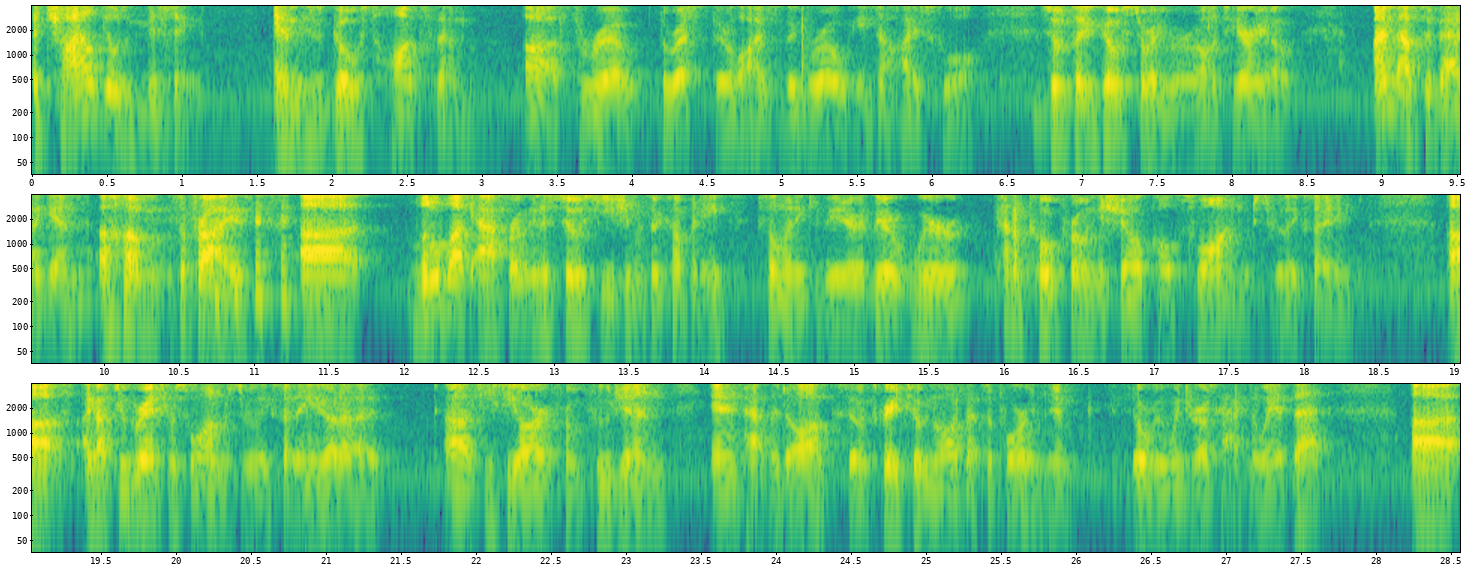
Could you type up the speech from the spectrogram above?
a child goes missing, and his ghost haunts them uh, throughout the rest of their lives as they grow into high school. So it's like a ghost story in rural Ontario. I'm up to bat again. Um, surprise. uh, Little Black Afro, in association with their company, Filament Incubator, we're kind of co-proing a show called Swan, which is really exciting. Uh, I got two grants for Swan, which is really exciting. I got a, a TCR from Fu-GEN and Pat the Dog, so it's great to acknowledge that support. And it, over the winter, I was hacking away at that. Uh,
